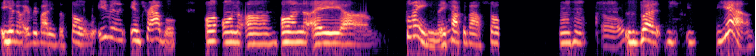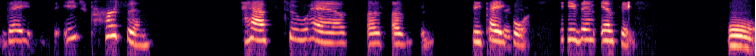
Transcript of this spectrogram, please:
You know, everybody's a soul. Even in travel, on on um, on a um, plane, they talk about soul. Mm-hmm. oh, But yeah, they each person has to have a, a be paid for, even infants. mm.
